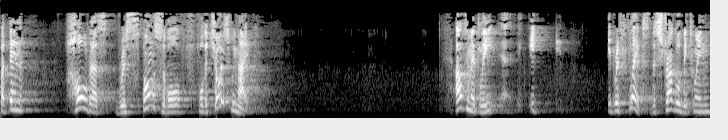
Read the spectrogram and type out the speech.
but then hold us responsible for the choice we make. Ultimately, it, reflects the struggle between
